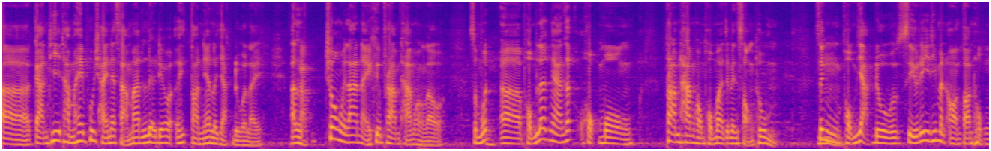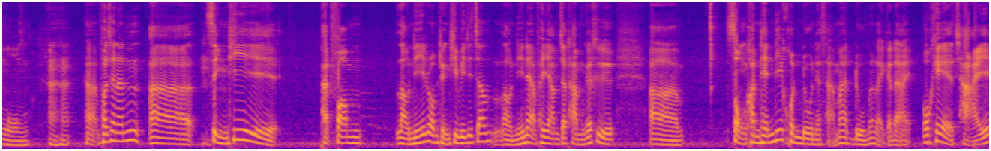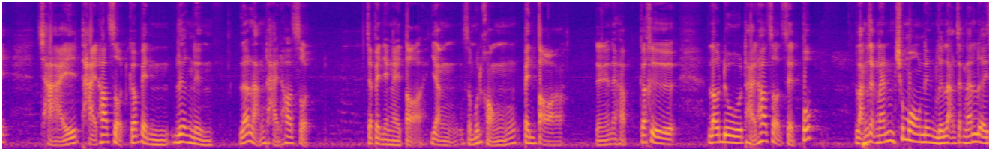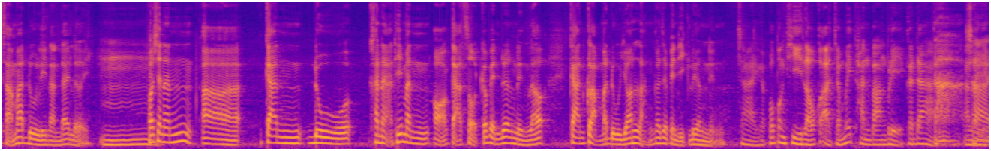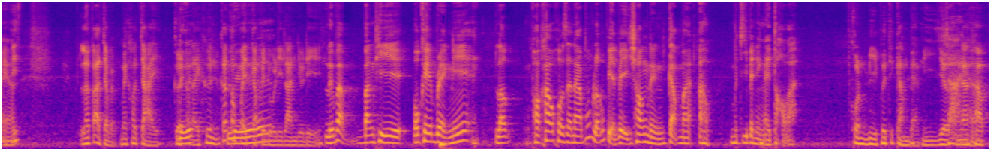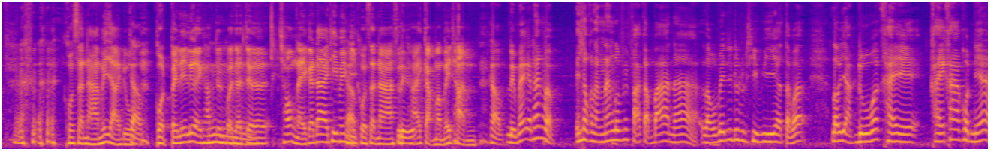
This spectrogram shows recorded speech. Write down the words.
อ่าการที่ทำให้ผู้ใช้เนี่ยสามารถเลือกได้ว่าเอ้ยตอนเนี้ยเราอยากดูอะไรอะไรครับช่วงเวลาไหนคือ prime time ของเรา สมมติเอ่อผมเลิกงานสักหกโมง prime time ของผมอาจจะเป็นสองทุ่ม ซึ่งผมอยากดูซีรีส์ที่มัน on ตอนหกโมงอ่าฮะฮะเพราะฉะนั้นเอ่อสิ่งที่แพลตฟอร์มเหล่านี้รวมถึงทีวีดิจิทัลเหล่านี้เนี่ยพยายามจะทำก็คือเออส่งคอนเทนต์ที่คนดูเนี่ยสามารถดูเมื่อไหร่ก็ได้ โอเค ฉายฉายถ่ายทอดสดก็เป็นเรื่องหนึ่ง แล้วหลังถ่ายทอดสดจะเป็นยังไงต่ออย่างสมมุติของเป็นต่ออย่างนี้นนะครับ ก็คือเราดูถ่ายทอดสดเสร็จปุ๊บ หลังจากนั้นชั่วโมงหนึ่งหรือหลังจากนั้นเลยสามารถดูรีลันได้เลยอืมเพราะฉะนั้นอ่าการดูขณะที่มันออกอากาศสดก็เป็นเรื่องหนึ่งแล้วการกลับมาดูย้อนหลังก็จะเป็นอีกเรื่องหนึ่งใช่ครับเพราะบางทีเราก็อาจจะไม่ทันบางเบรกก็ได้อ่าอะไรอย่างเงี้ยใช่ครับเอ๊ะแล้วก็อาจจะแบบไม่เข้าใจเกิดหรือออะไรขึ้น ก็ต้องไปหรือกลับไปดูรีลันอยู่ดี หรือแบบบางทีโอเคเบรกนี้ เราพอเข้าโฆษณาปุ๊บเราก็เปลี่ยนไปอีกช่องหนึ่งกลับมาอ้าวเมื่อกี้เป็นยังไงต่อวะ คนมีพฤติกรรมแบบนี้เยอะใช่นะครับ โฆษณาไม่อยากดูครับกดไปเรื่อยๆครับจนกว่าจะเจอช่องไหนก็ได้ที่ไม่มีครับโฆษณาสุหรืดอท้ายกลับมาไม่ทันครับหรือแม้กระทั่งแบบเอ้ยเรากำลังนั่งรถไฟฟ้ากลับบ้านนะเราไม่ได้ดูทีวีอะแต่ว่าเราอยากดูว่าใครใครฆ่าคนเนี้ย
